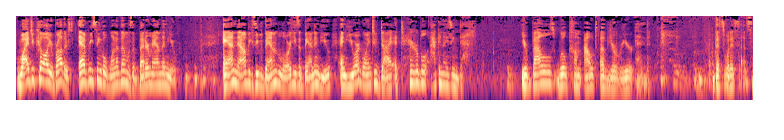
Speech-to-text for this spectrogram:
Why'd you kill all your brothers? Every single one of them was a better man than you. And now, because you've abandoned the Lord, he's abandoned you, and you are going to die a terrible, agonizing death. Your bowels will come out of your rear end. That's what it says.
